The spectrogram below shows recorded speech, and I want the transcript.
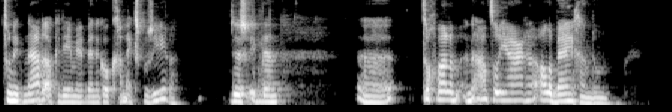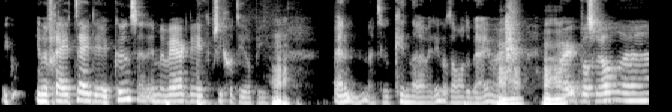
toen ik na de academie ben ik ook gaan exposeren. Dus ik ben uh, toch wel een, een, aantal jaren allebei gaan doen. Ik, in mijn vrije tijd deed ik kunst en in mijn werk deed ik psychotherapie. En natuurlijk kinderen, weet ik wat allemaal erbij. Maar, maar ik was wel. Uh,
